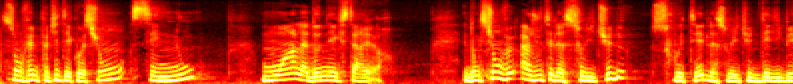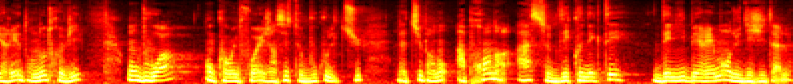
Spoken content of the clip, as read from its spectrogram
si on fait une petite équation, c'est nous moins la donnée extérieure. Et donc si on veut ajouter de la solitude souhaitée, de la solitude délibérée dans notre vie, on doit, encore une fois, et j'insiste beaucoup là-dessus, là-dessus pardon, apprendre à se déconnecter délibérément du digital.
